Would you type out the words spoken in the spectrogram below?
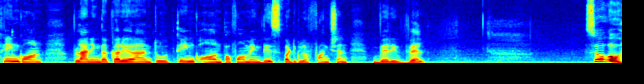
think on planning the career and to think on performing this particular function very well. So, uh,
